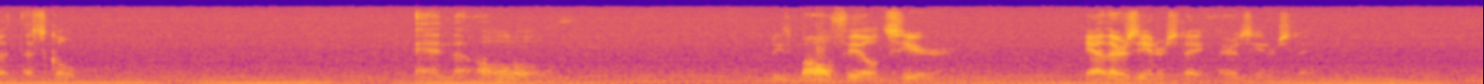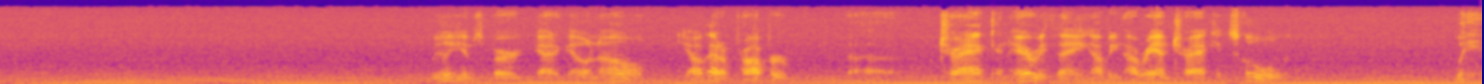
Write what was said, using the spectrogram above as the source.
but that's cool. And uh, oh, these ball fields here. Yeah, there's the interstate. There's the interstate. Williamsburg got it going on. Y'all got a proper uh, track and everything. I mean, I ran track in school. We,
